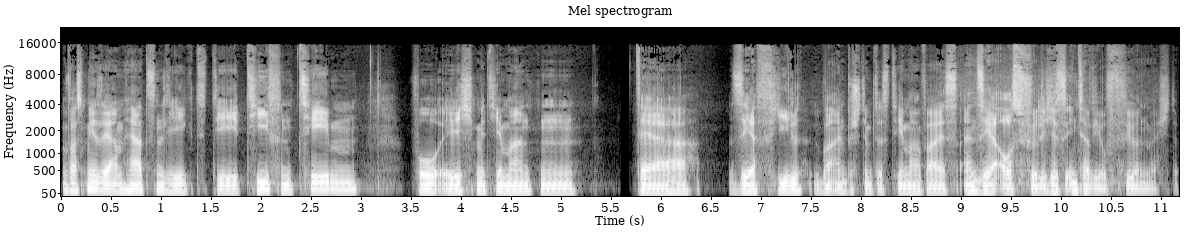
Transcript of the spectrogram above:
was mir sehr am Herzen liegt, die tiefen Themen, wo ich mit jemandem, der sehr viel über ein bestimmtes Thema weiß, ein sehr ausführliches Interview führen möchte.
